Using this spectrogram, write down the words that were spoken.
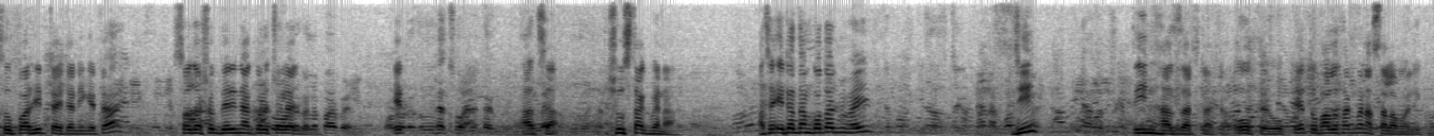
সুপার হিট টাইটানিক এটা। সো দর্শক দেরি না করে চলে আসবেন। আচ্ছা সুস্থ থাকবে না। আচ্ছা এটার দাম কত আসবে ভাই? জি? তিন হাজার টাকা। ওকে ওকে তো ভালো থাকবেন আসসালামু আলাইকুম।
